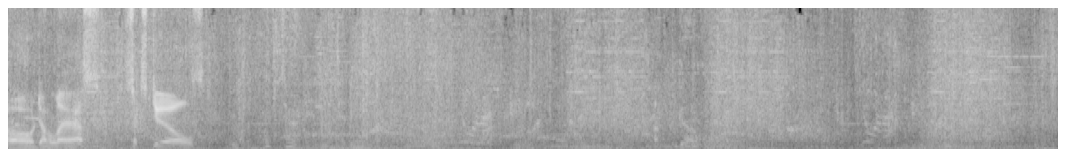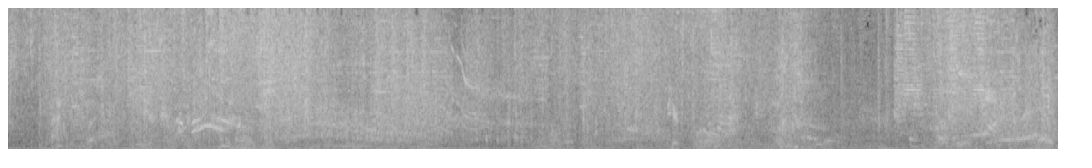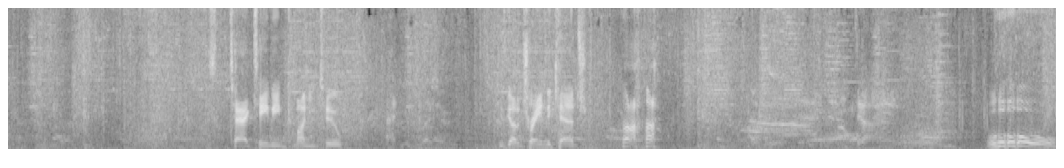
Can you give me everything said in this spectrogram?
Oh, double S. Six kills. Go. Pierce Tag teaming. Come on, you two. At your pleasure. He's got a train to catch. Whoa.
